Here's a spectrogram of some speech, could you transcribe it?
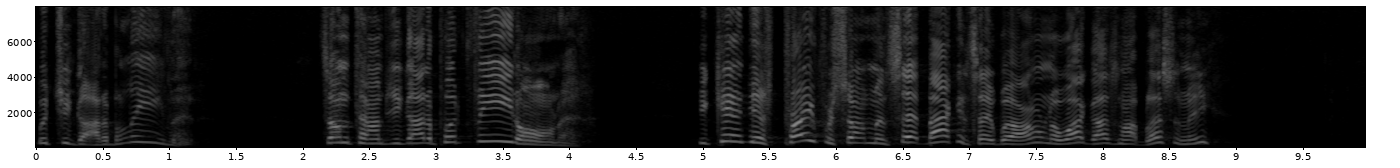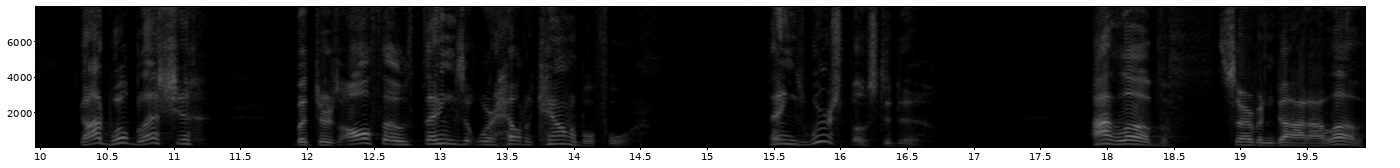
But you got to believe it. Sometimes you got to put feet on it. You can't just pray for something and sit back and say, Well, I don't know why God's not blessing me. God will bless you, but there's also things that we're held accountable for, things we're supposed to do. I love serving God. I love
